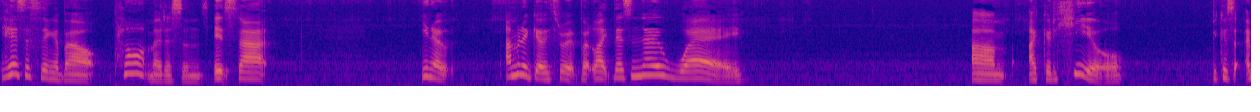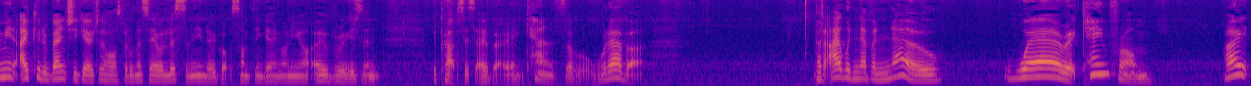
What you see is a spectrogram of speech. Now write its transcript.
here's the thing about plant medicines it's that, you know, I'm going to go through it, but like there's no way um, I could heal because I mean, I could eventually go to the hospital and say, well, listen, you know, you've got something going on in your ovaries and perhaps it's ovarian cancer or whatever. But I would never know where it came from, right?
